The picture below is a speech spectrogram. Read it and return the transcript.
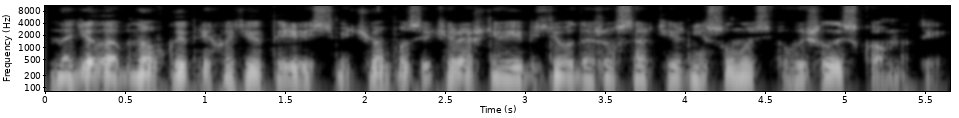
Надел обновку и, прихватив перевязь с мечом, после вчерашнего я без него даже в сортир не сунусь, вышел из комнаты.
